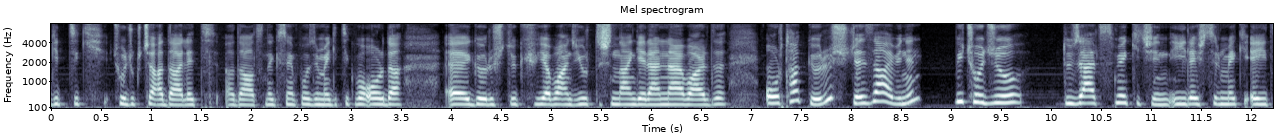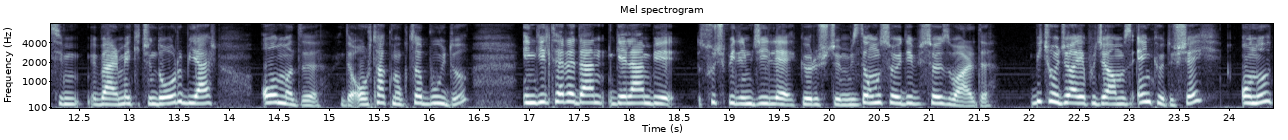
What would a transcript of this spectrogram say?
gittik. Çocukça Adalet adı altındaki sempozyuma gittik ve orada e, görüştük. Yabancı yurt dışından gelenler vardı. Ortak görüş cezaevinin bir çocuğu düzeltmek için, iyileştirmek, eğitim vermek için doğru bir yer olmadığı. Ortak nokta buydu. İngiltere'den gelen bir suç bilimciyle görüştüğümüzde onun söylediği bir söz vardı. Bir çocuğa yapacağımız en kötü şey onu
